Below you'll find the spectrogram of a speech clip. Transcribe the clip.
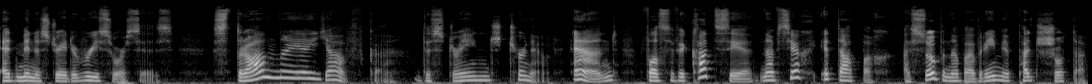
administrative resources, странная явка, the strange turnout, and фальсификация на всех этапах, особенно во время подсчета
